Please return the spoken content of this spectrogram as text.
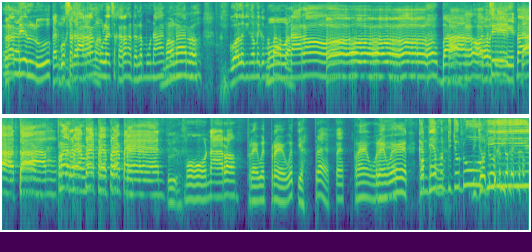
Berarti lu Kan gua sekarang sama. mulai sekarang adalah Munaro. Mau naro. Gue lagi gak megang apa-apa. Munaro. Oh, Bang Ocit datang. Prepet, prepet, prepet. Mau naro. Prewet-prewet ya. Prepet. Prewet. Prewet. Kan Kok dia prewet? mau dijodohin. Dijodohin.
